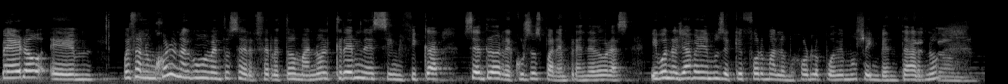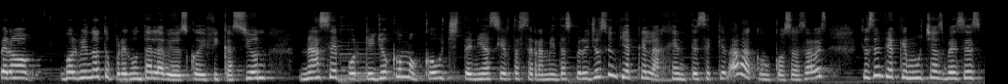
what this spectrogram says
Pero em, pues a lo mejor en algún momento se, se retoma, ¿no? El CREMNES significa Centro de Recursos para Emprendedoras. Y bueno, ya veremos de qué forma a lo mejor lo podemos reinventar, ¿no? Pero volviendo a tu pregunta, la biodescodificación nace porque yo como coach tenía ciertas herramientas, pero yo sentía que la gente se quedaba con cosas, ¿sabes? Yo sentía que muchas veces,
